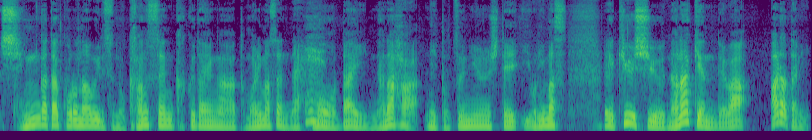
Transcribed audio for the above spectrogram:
新型コロナウイルスの感染拡大が止まりませんね。もう第7波に突入しております。え九州7県では新たに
